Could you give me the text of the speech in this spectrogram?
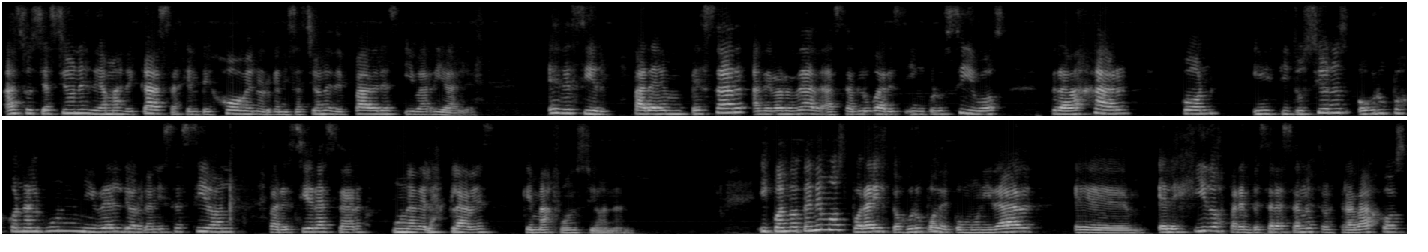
asociaciones de amas de casa, gente joven, organizaciones de padres y barriales. Es decir, para empezar a de verdad hacer lugares inclusivos, trabajar con instituciones o grupos con algún nivel de organización pareciera ser una de las claves que más funcionan. Y cuando tenemos por ahí estos grupos de comunidad eh, elegidos para empezar a hacer nuestros trabajos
